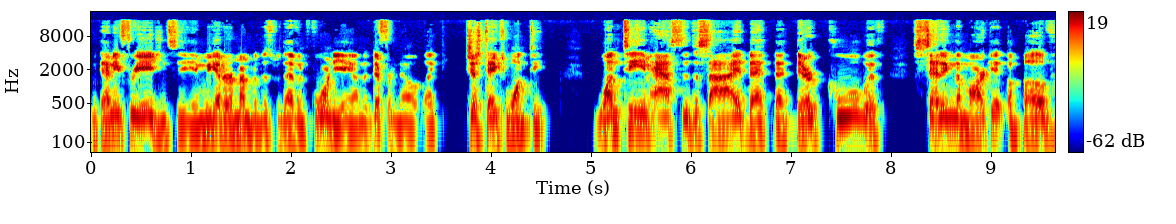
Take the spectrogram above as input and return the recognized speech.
with any free agency, and we got to remember this with Evan Fournier on a different note, like just takes one team. One team has to decide that that they're cool with setting the market above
